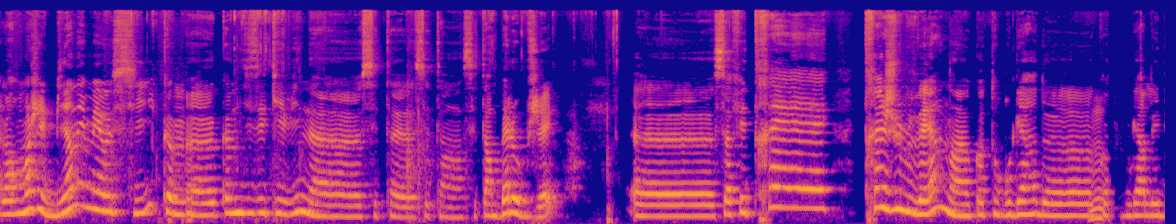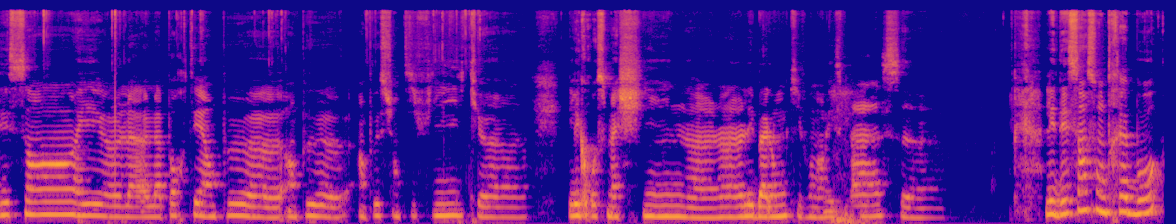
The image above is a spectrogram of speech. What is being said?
alors moi j'ai bien aimé aussi, comme, euh, comme disait Kevin, euh, c'est euh, un, un bel objet. Euh, ça fait très très Jules Verne quand on regarde mm. quand on regarde les dessins et la, la, portée un peu un peu un peu scientifique, les grosses machines, les ballons qui vont dans l'espace. Les dessins sont très beaux.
